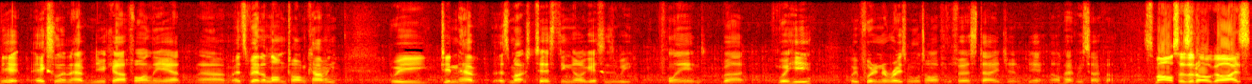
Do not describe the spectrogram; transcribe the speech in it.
yeah, excellent to have the new car finally out. Um, it's been a long time coming. We didn't have as much testing, I guess, as we planned, but we're here. We put in a reasonable time for the first stage, and yeah, I'm happy so far. Smile says it all, guys.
